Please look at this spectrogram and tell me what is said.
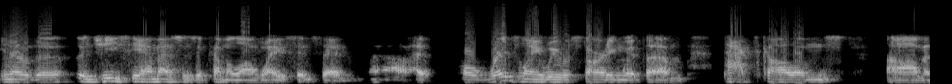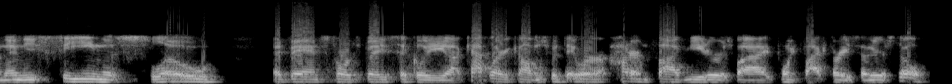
you know, the, the GCMSs have come a long way since then. Uh, originally, we were starting with um, packed columns, um, and then you've seen the slow advance towards basically uh, capillary columns, but they were 105 meters by 0.53, so they were still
